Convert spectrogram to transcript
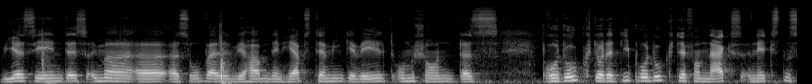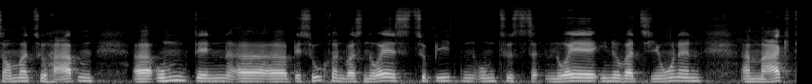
Wir sehen das immer äh, so, weil wir haben den Herbsttermin gewählt, um schon das Produkt oder die Produkte vom nächsten Sommer zu haben, äh, um den äh, Besuchern was Neues zu bieten, um zu, neue Innovationen am Markt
